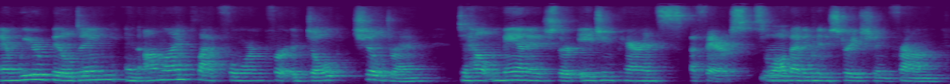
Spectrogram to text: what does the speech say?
And we are building an online platform for adult children to help manage their aging parents' affairs. So, mm. all that administration from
